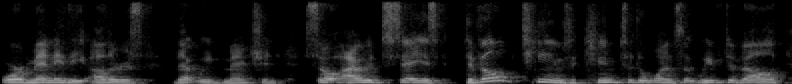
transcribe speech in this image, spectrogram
or many of the others that we've mentioned. So I would say is develop teams akin to the ones that we've developed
